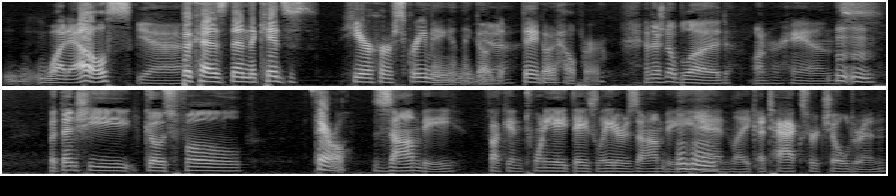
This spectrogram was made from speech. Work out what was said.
what else yeah. because then the kids hear her screaming and they go Yeah. to, they go to help her. and there's no blood on her hands. Mm-mm. But then she goes full Feral. zombie, fucking 28 days later zombie, Mhm. and like attacks her children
